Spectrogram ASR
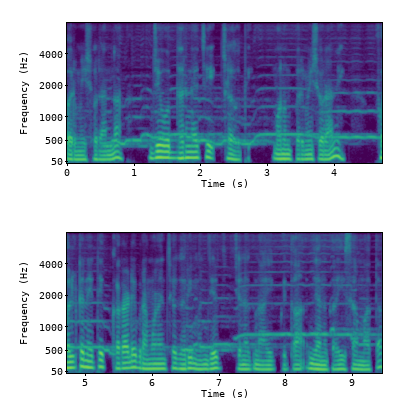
परमेश्वरांना जे उद्धरण्याची इच्छा होती म्हणून परमेश्वराने फलटण येथे कराडे ब्राह्मणांच्या घरी म्हणजेच जनक नाईक पिता जनकाईसा माता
